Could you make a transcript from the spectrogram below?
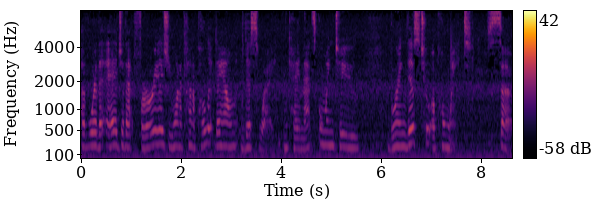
of where the edge of that fur is. You wanna kinda pull it down this way, okay? And that's going to bring this to a point. So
